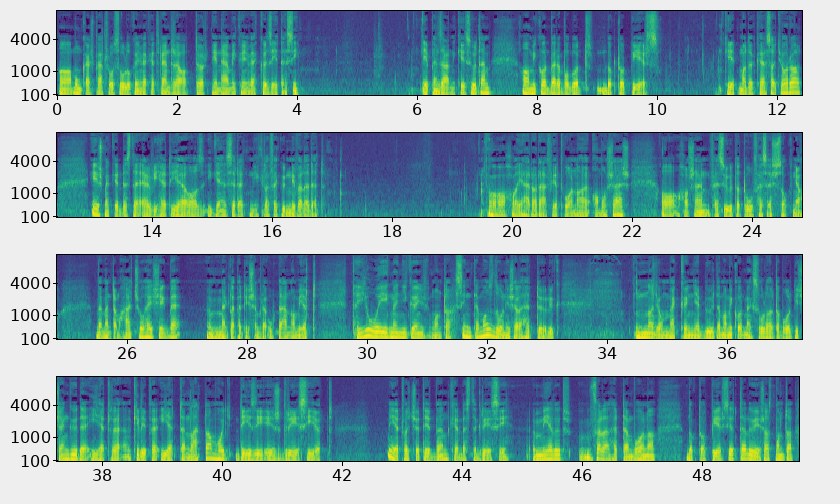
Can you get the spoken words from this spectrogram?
A munkáspártról szóló könyveket rendre a történelmi könyvek közé teszi. Éppen zárni készültem, amikor berobogott dr. Pierce, két madökkel szatyorral, és megkérdezte, elviheti-e az igen szeretnék lefeküdni veledet. A hajára ráfért volna a mosás, a hasán feszült a túlfeszes szoknya. Bementem a hátsó helyiségbe, meglepetésemre utána jött. Te jó ég, mennyi könyv, mondta, szinte mozdulni se lehet tőlük. Nagyon megkönnyebbültem, amikor megszólalt a bolti csengő, de ilyetve, kilépve ilyetten láttam, hogy Daisy és Gracie jött. Miért vagy sötétben? kérdezte Gracie. Mielőtt felelhettem volna, dr. Pierce jött elő, és azt mondta,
